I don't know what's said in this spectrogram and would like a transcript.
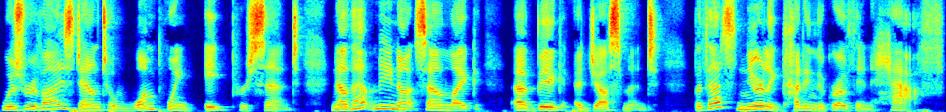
was revised down to 1.8%. Now, that may not sound like a big adjustment, but that's nearly cutting the growth in half.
